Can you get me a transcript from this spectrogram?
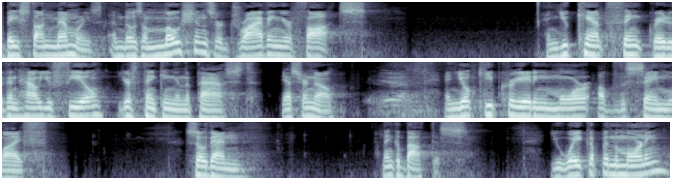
based on memories, and those emotions are driving your thoughts. And you can't think greater than how you feel, you're thinking in the past. Yes or no? Yes. And you'll keep creating more of the same life. So then, think about this. You wake up in the morning,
